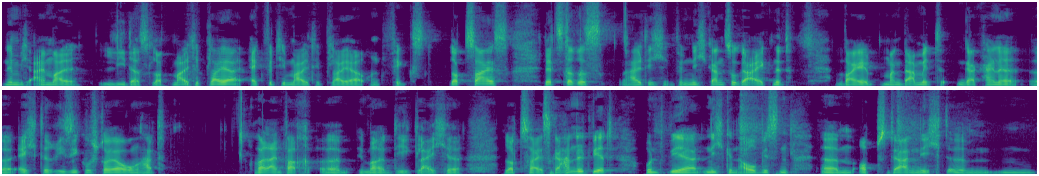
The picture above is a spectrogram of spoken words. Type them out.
nämlich einmal Leader Slot Multiplier, Equity Multiplier und Fixed Lot Size. Letzteres halte ich für nicht ganz so geeignet, weil man damit gar keine äh, echte Risikosteuerung hat weil einfach äh, immer die gleiche Lot Size gehandelt wird und wir nicht genau wissen, ähm, ob es da nicht ähm,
